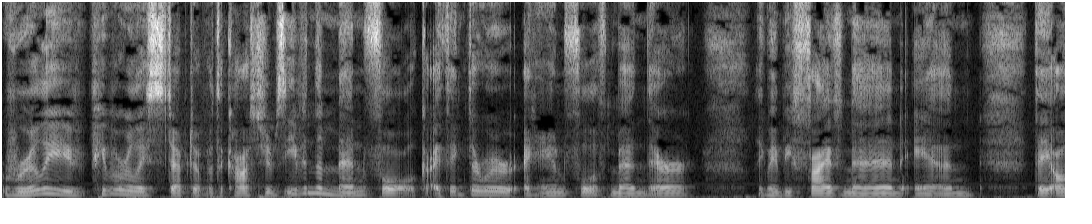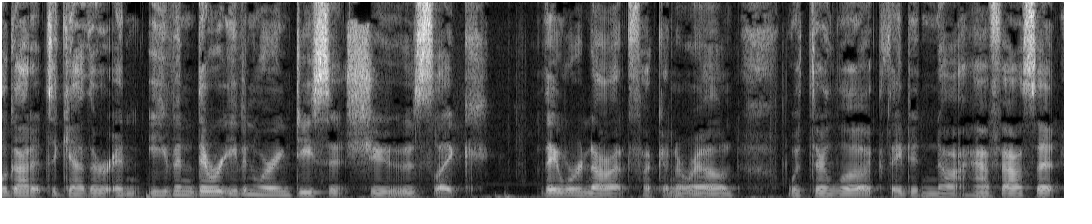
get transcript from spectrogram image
really, people really stepped up with the costumes. Even the men folk. I think there were a handful of men there, like maybe five men, and they all got it together. And even they were even wearing decent shoes. Like they were not fucking around with their look. They did not half ass it.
